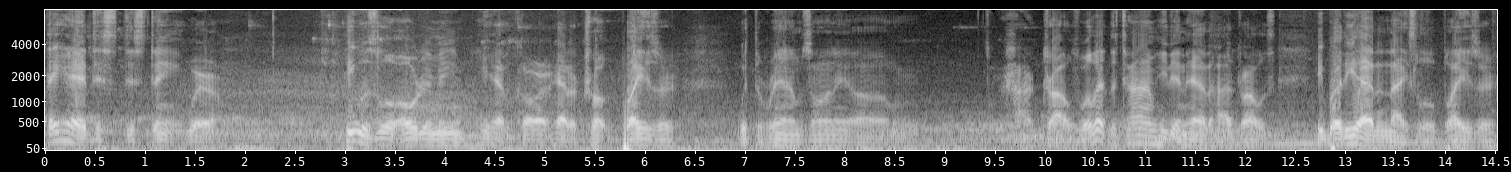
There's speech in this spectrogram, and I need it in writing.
they had this this thing where he was a little older than me. He had a car, had a truck Blazer with the rims on it, um, hydraulics. Well, at the time he didn't have the hydraulics, he but he had a nice little Blazer,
